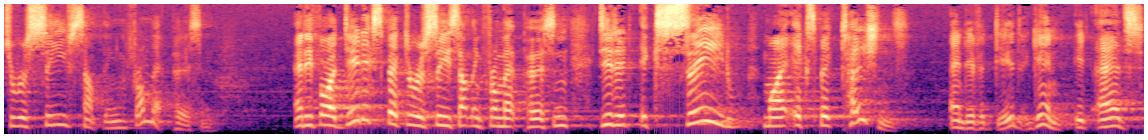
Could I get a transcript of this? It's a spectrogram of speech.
to receive something from that person? And if I did expect to receive something from that person, did it exceed my expectations? And if it did, again, it adds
